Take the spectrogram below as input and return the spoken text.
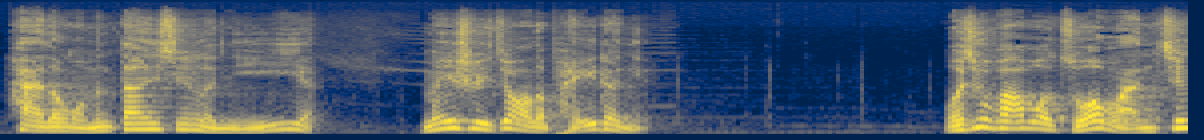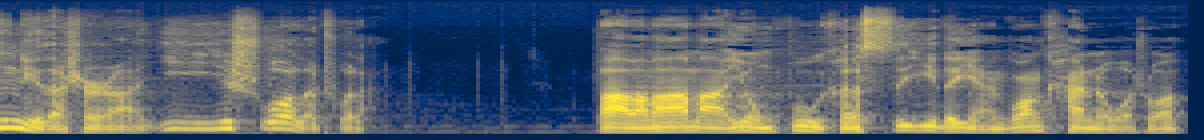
害得我们担心了你一夜，没睡觉的陪着你。”我就把我昨晚经历的事啊一一说了出来。爸爸妈妈用不可思议的眼光看着我说：“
